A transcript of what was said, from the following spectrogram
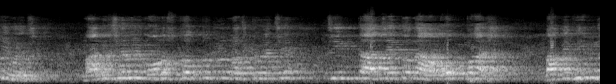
কি হয়েছে? মানুষের ওই মনস্তত্ত্বগুলো নষ্ট হয়েছে, চিন্তা, চেতনা, অভ্যাস বা বিভিন্ন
